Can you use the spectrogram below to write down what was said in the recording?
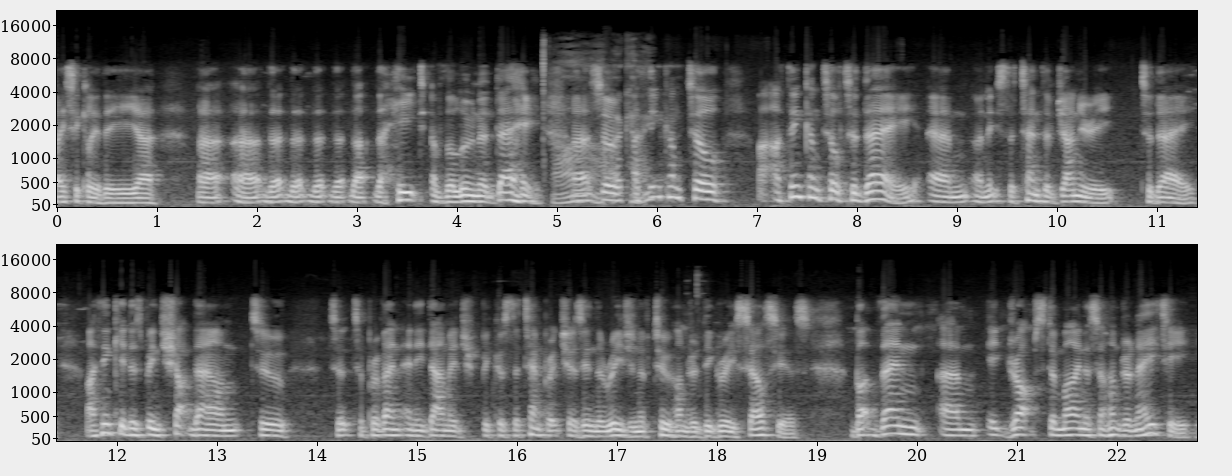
basically the uh, uh, uh, the, the, the, the, the heat of the lunar day. Ah, so okay. I think until I think until today, um, and it's the 10th of January today, I think it has been shut down to to, to prevent any damage because the temperature is in the region of 200 degrees Celsius. But then um, it drops to minus 180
